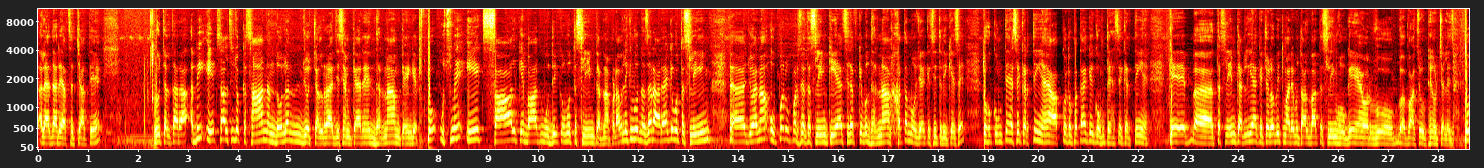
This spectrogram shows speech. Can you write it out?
علیحدہ ریاست چاہتے ہیں۔ وہ چلتا رہا۔ ابھی ایک سال سے جو کسان اندولن جو چل رہا ہے، جسے ہم کہہ رہے ہیں، دھرنا ہم کہیں گے، تو اس میں ایک سال کے بعد مودی کو وہ تسلیم کرنا پڑا، لیکن وہ نظر آ رہا ہے کہ وہ تسلیم جو ہے نا، اوپر اوپر سے تسلیم کیا ہے، صرف کہ وہ دھرنا ختم ہو جائے کسی طریقے سے۔ تو حکومتیں ایسے کرتی ہیں، آپ کو تو پتہ ہے کہ حکومتیں ایسے کرتی ہیں کہ تسلیم کر لیا کہ چلو بھی تمہارے مطالبات تسلیم ہو گئے ہیں اور وہ وہاں سے اٹھیں اور چلے جائیں۔ تو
